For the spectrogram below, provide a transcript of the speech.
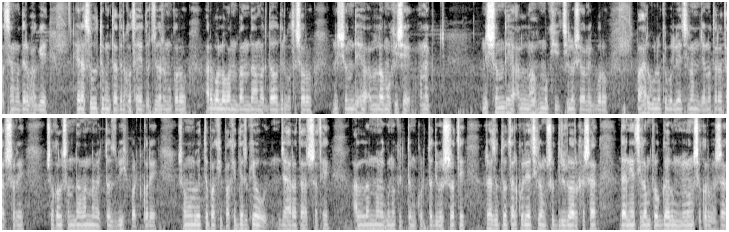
আছে আমাদের ভাগে। হে রাসুল, তুমি তাদের কথায় ধৈর্য ধারণ করো। আর বলবান বান্দা আমার দাউদের কথা সরো নিঃসন্দেহে আল্লাহ সে অনেক নিঃসন্দেহে আল্লাহমুখী ছিল সে অনেক বড়। পাহাড়গুলোকে বলিয়াছিলাম যেন তারা তার স্বরে সকাল সন্ধ্যা আমার নামের তসবিহ পাঠ করে। সমবেত পাখি পাখিদেরকেও যাহারা তাহার সাথে আল্লাহর নামে গুণকীর্তন করত। দিবস রাতে রাজত্ব তার করিয়াছিলাম, সুদৃঢ় আর খাসা। দানিয়াছিলাম প্রজ্ঞা এবং মীমাংসকর ভাষা।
